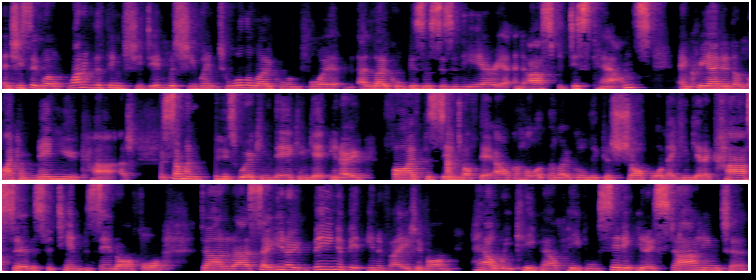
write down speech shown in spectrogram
And she said, well, one of the things she did was she went to all the local employer, uh, local businesses in the area and asked for discounts and created a, like a menu card. Someone who's working there can get, you know, 5% off their alcohol at the local liquor shop, or they can get a car service for 10% off or da da da. So, you know, being a bit innovative on how we keep our people setting, you know, starting to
